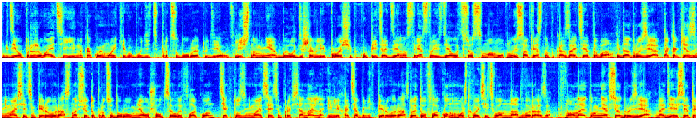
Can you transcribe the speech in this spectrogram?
где вы проживаете и на какой мойке вы будете процедуру эту делать. Лично мне было дешевле и проще купить отдельно средство и сделать все самому. Ну и, соответственно, показать это вам. И да, друзья, так как я занимаюсь этим первый раз, на всю эту процедуру у меня ушел целый флакон. Те, кто занимается этим профессионально или хотя бы не в первый раз, то этого флакона может хватить вам на два раза. Ну а на этом у меня все, друзья. Надеюсь, это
